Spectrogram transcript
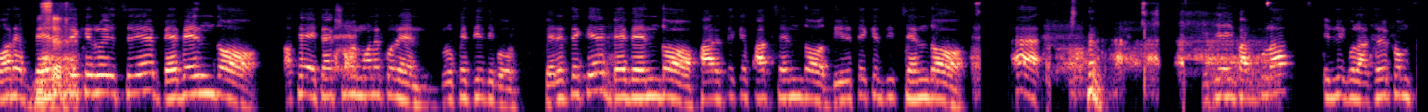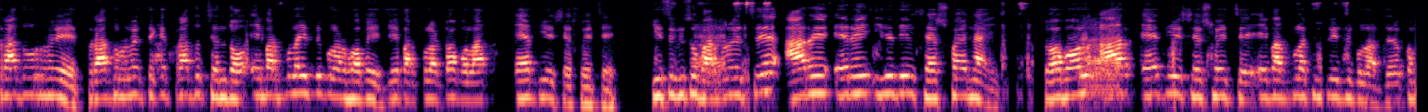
পরে বেড়ে থেকে রয়েছে বেবেন্দ ওকে এটা এক সময় মনে করেন গ্রুপে দিয়ে দিব। বেড়ে থেকে বেবেন্দ ফারে থেকে ফাছেন্দ ধীরে থেকে দিচ্ছেন্দ হ্যাঁ? এই যে এই বারগুলা ইররেগুলার যেরকম ত্রাদুররে ত্রাদুররে থেকে ত্রাদুচ্ছেন্দ এই বারগুলা ইররেগুলার হবে, যে বারগুলা ডবল আর এ দিয়ে শেষ হয়েছে। কিছু কিছু বার রয়েছে, আর এ এর ইরে দিয়ে শেষ হয় নাই। ডবল আর এ দিয়ে শেষ হয়েছে, এই বারগুলা কিন্তু ইররেগুলার যেরকম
